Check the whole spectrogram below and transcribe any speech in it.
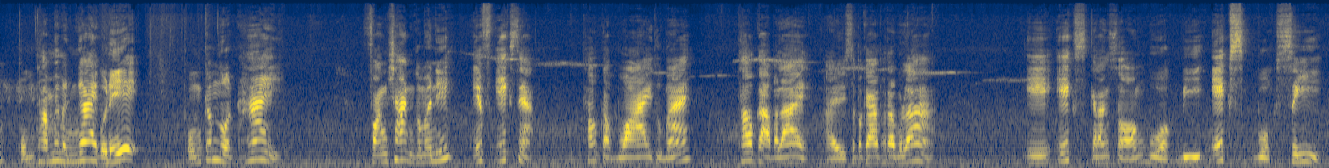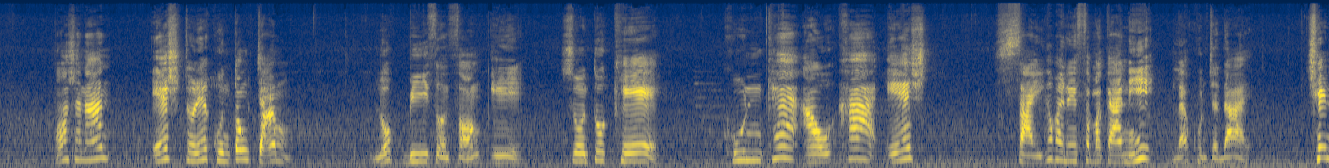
ำผมทำให้มันง่ายกว่านี้ ผมกำหนดให้ฟังก์ชันของมันนี้ fx เนี่ยเท่ากับ y ถูกไหม เท่ากับอะไร ไอสมการพาราโบลา ax กำลังสองบวก bx บวก c เพราะฉะนั้น h ตัวนี้คุณต้องจำลบ b ส่วน 2a ส่วนตัว k คุณแค่เอาค่า h ใส่เข้าไปในสมการนี้แล้วคุณจะได้ เช่น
